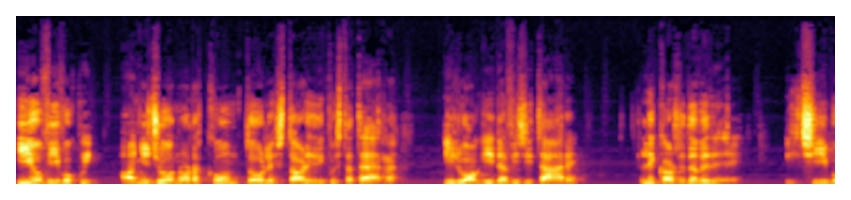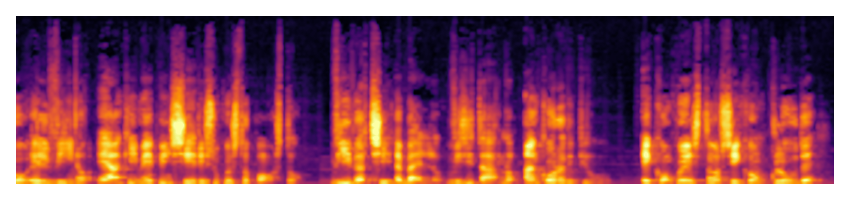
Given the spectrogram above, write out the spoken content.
Io vivo qui, ogni giorno racconto le storie di questa terra, i luoghi da visitare, le cose da vedere, il cibo e il vino e anche i miei pensieri su questo posto. Viverci è bello, visitarlo ancora di più. E con questo si conclude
